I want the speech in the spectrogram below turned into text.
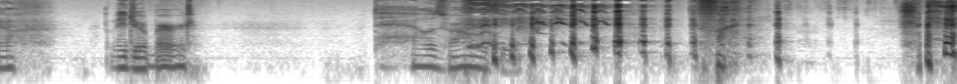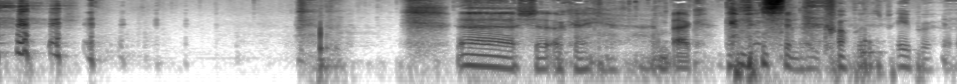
go. I made you a bird. What the hell is wrong with you? fuck? Uh, shit. Okay, I'm back. That bitch said no crumple his paper. up.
